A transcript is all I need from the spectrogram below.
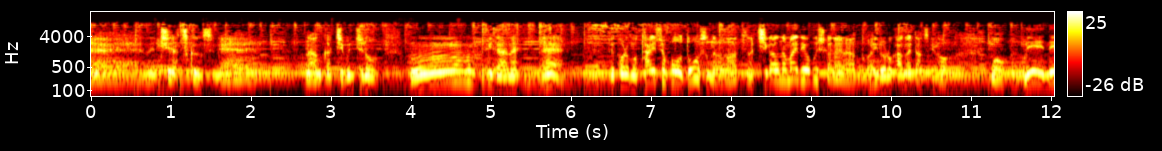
えー、ちらつくんですね。なんか自分家の、うーん、みたいなね。ええで、これも対処法どうすんだろうなっていうのは違う名前で呼ぶしかないなとかいろいろ考えたんですけど、もう、ねえね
